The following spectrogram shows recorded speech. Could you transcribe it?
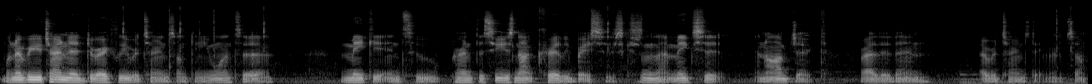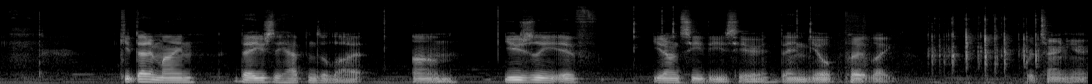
whenever you're trying to directly return something, you want to make it into parentheses, not curly braces, because then that makes it an object rather than a return statement. So keep that in mind. That usually happens a lot. Um, usually, if you don't see these here, then you'll put like return here,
